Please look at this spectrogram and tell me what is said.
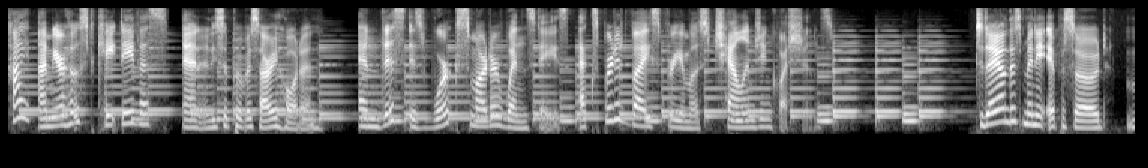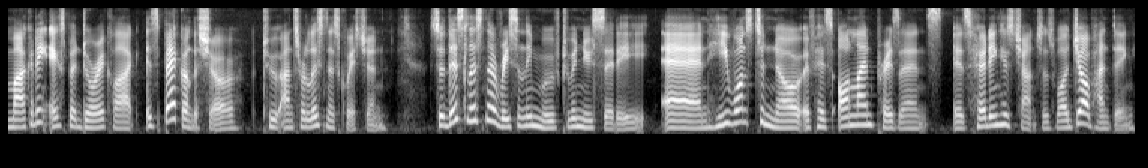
Hi, I'm your host, Kate Davis. And Anisa Purbasari Horton. And this is Work Smarter Wednesdays, expert advice for your most challenging questions. Today on this mini episode, marketing expert Dorie Clark is back on the show to answer a listener's question. So, this listener recently moved to a new city and he wants to know if his online presence is hurting his chances while job hunting.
